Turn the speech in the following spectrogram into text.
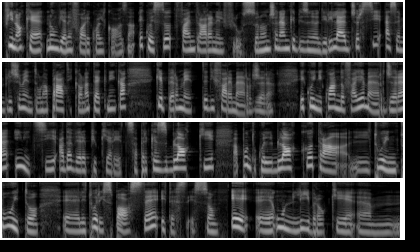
fino a che non viene fuori qualcosa. E questo fa entrare nel flusso, non c'è neanche bisogno di rileggersi, è semplicemente una pratica, una tecnica che permette di far emergere. E quindi quando fai emergere inizi ad avere più chiarezza, perché sblocchi appunto quel blocco tra il tuo intuito, eh, le tue risposte e te stesso. E eh, un libro che ehm,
